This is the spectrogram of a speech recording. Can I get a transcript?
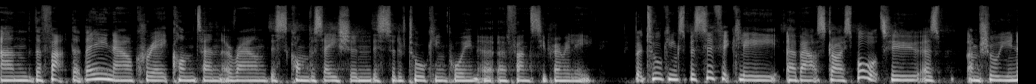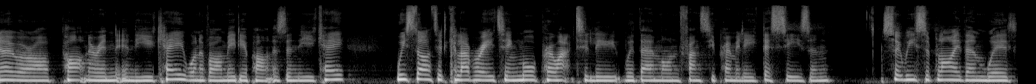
and the fact that they now create content around this conversation, this sort of talking point of Fantasy Premier League. But talking specifically about Sky Sports, who, as I'm sure you know, are our partner in, in the UK, one of our media partners in the UK, we started collaborating more proactively with them on Fantasy Premier League this season. So we supply them with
